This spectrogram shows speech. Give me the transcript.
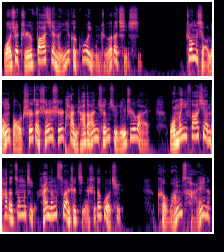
我却只发现了一个郭永哲的气息。庄小龙保持在神识探查的安全距离之外，我没发现他的踪迹，还能算是解释得过去。可王才呢？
